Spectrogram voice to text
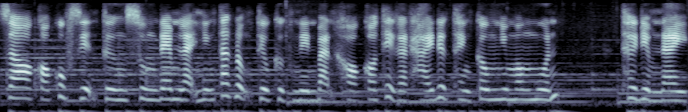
Do có cục diện tương xung đem lại những tác động tiêu cực nên bạn khó có thể gặt hái được thành công như mong muốn. Thời điểm này,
